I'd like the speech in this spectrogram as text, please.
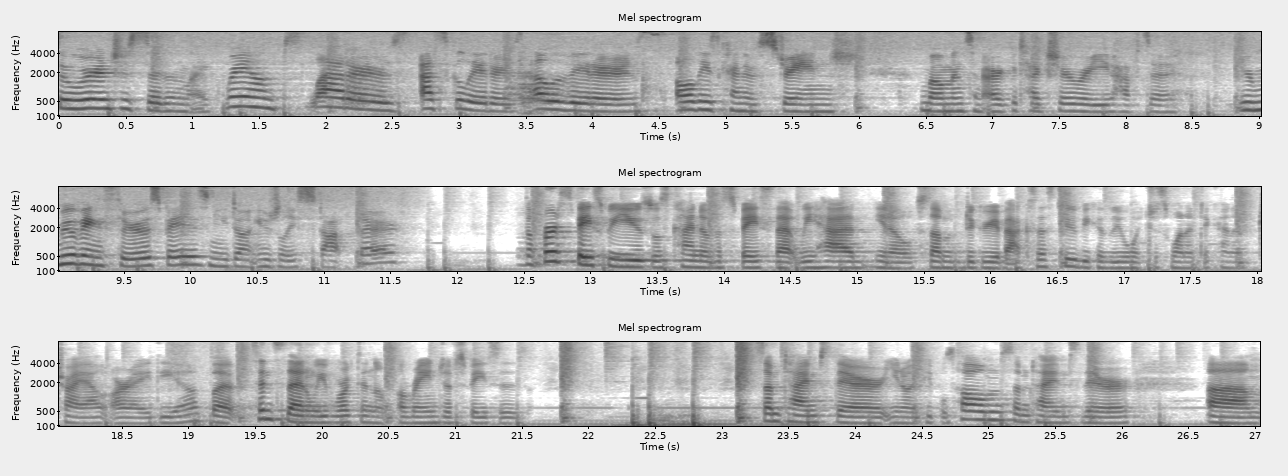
So we're interested in like ramps, ladders, escalators, elevators, all these kind of strange moments in architecture where you have to, you're moving through a space and you don't usually stop there. The first space we used was kind of a space that we had, you know, some degree of access to because we just wanted to kind of try out our idea. But since then, we've worked in a, range of spaces. Sometimes they're, you know, in people's homes. Sometimes they're um,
